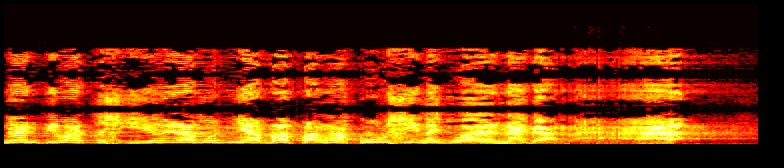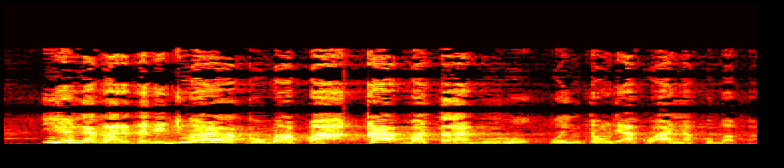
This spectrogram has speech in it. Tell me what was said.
Nganti wates ieu lamun nya Bapak ngakungsi ngajual negara Iya negara dijual dijualku Bapak Ka Batara guru Wintong di aku anakku Bapak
